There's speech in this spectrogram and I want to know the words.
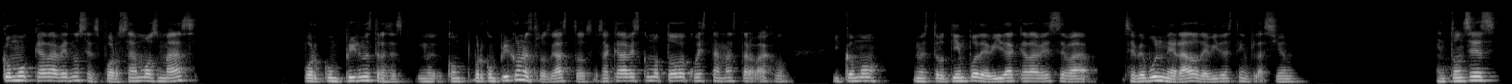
cómo cada vez nos esforzamos más por cumplir nuestras, por cumplir con nuestros gastos. O sea, cada vez como todo cuesta más trabajo y cómo nuestro tiempo de vida cada vez se va, se ve vulnerado debido a esta inflación. Entonces,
